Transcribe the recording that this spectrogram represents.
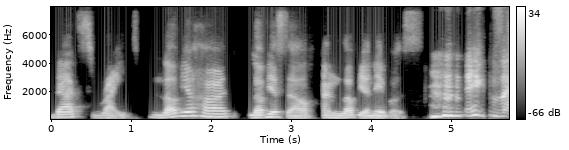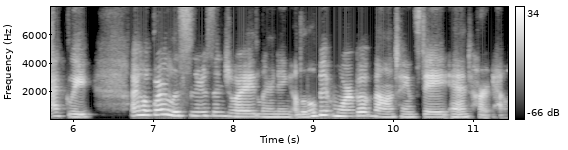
That's right. Love your heart, love yourself, and love your neighbors. exactly. I hope our listeners enjoyed learning a little bit more about Valentine's Day and heart health.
